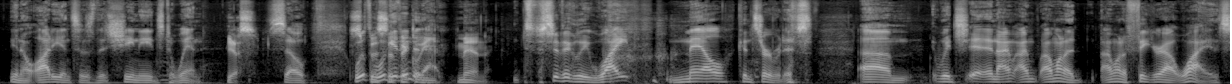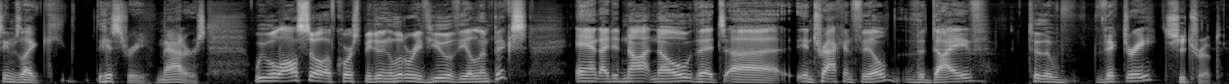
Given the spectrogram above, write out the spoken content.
you know audiences that she needs to win. Yes, So we'll, we'll get into that. men. Specifically white male conservatives, um, which and I I want to I want to figure out why. It seems like history matters. We will also, of course, be doing a little review of the Olympics, and I did not know that uh, in track and field, the dive to the victory. She tripped.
